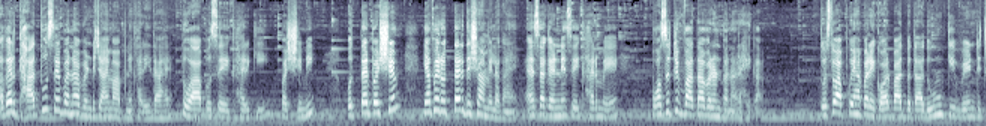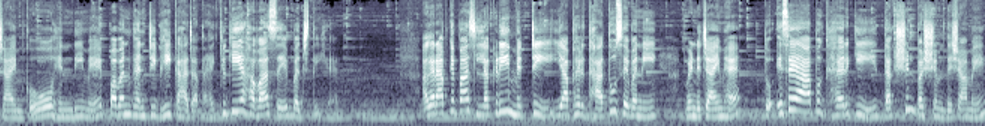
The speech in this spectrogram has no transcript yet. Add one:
अगर धातु से बना विंड चाइम आपने खरीदा है तो आप उसे घर की पश्चिमी, उत्तर पश्चिम या फिर उत्तर दिशा में लगाएँ। ऐसा करने से घर में पॉजिटिव वातावरण बना रहेगा। दोस्तों, आपको यहाँ पर एक और बात बता दूँ कि विंड चाइम को हिंदी में पवन घंटी भी कहा जाता है, क्योंकि ये हवा से बजती है। अगर आपके पास लकड़ी, मिट्टी या फिर धातु से बनी विंड चाइम है तो इसे आप घर की दक्षिण पश्चिम दिशा में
